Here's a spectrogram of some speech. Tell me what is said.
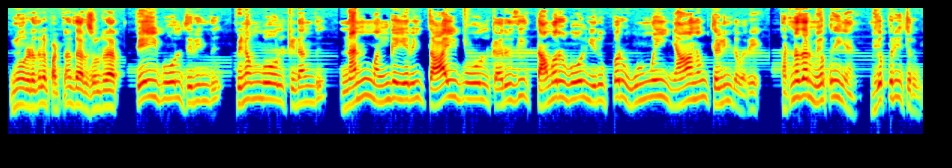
இன்னொரு இடத்துல பட்னத்தார் சொல்றார் பேய் போல் திரிந்து பிணம்போல் கிடந்து நன்மங்கையரை தாய் போல் கருதி தமறு போல் இருப்பர் உண்மை ஞானம் தெளிந்தவரே. பட்னதார் மிகப்பெரிய ஞானி மிகப்பெரிய துறவி.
